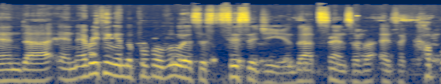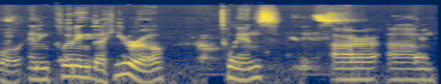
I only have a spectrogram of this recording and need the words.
and uh, and everything in the Popol Vuh is a syzygy in that sense of a, it's a couple, and including the hero twins are um,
